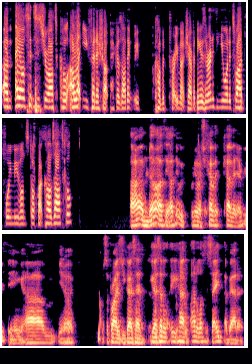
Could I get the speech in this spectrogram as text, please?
Um, Ayon, since it's your article, I'll let you finish up because I think we've covered pretty much everything. Is there anything you wanted to add before we move on to talk about Karl's article? Um, no, I think I think we've pretty much covered covered everything. Um, you know, I'm surprised you guys had you guys had a, you had, had a lot to say about it.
